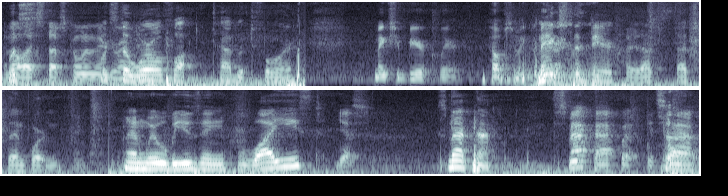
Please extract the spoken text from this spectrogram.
and all that stuff's going in there. What's the directly. Whirlfloc tablet for? Makes your beer clear. Helps make the Makes beer. the beer clear. That's that's the important thing. And we will be using Wyeast yes. smack pack. Smack pack, but it's uh,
